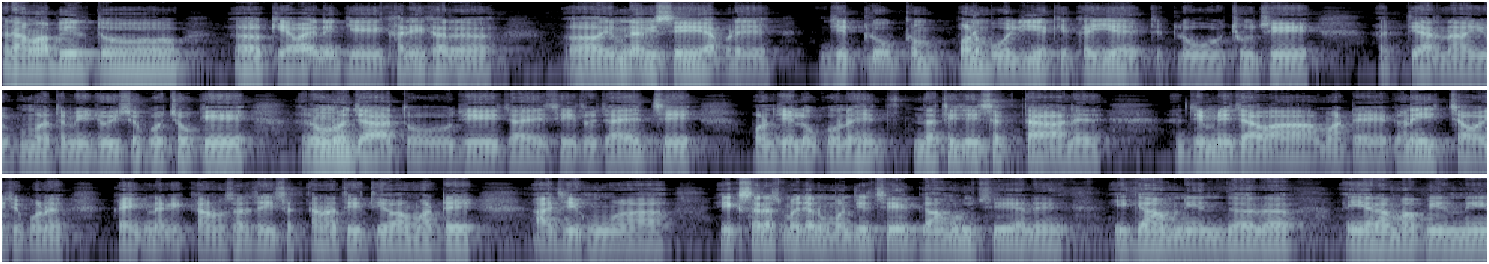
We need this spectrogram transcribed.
રામાપીર તો કહેવાય ને કે ખરેખર એમના વિશે આપણે જેટલું પણ બોલીએ કે કહીએ તેટલું ઓછું છે. અત્યારના યુગમાં તમે જોઈ શકો છો કે ઋણજા તો જે જાય છે તો જાય જ છે, પણ જે લોકો નહીં, નથી જઈ શકતા અને જેમની જવા માટે ઘણી ઈચ્છા હોય છે, પણ કંઈક ના કંઈક કારણોસર જઈ શકતા નથી. તેવા માટે આજે હું આ એક સરસ મજાનું મંદિર છે ગામડું છે, અને એ ગામની અંદર અહીંયા રામાપીરની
